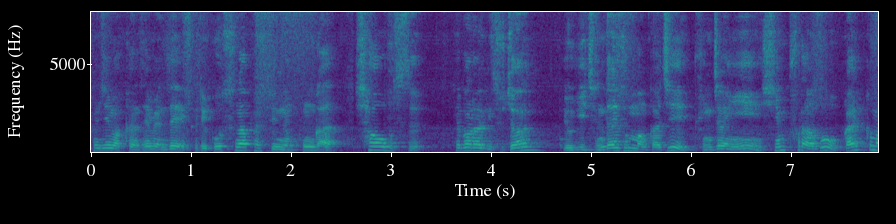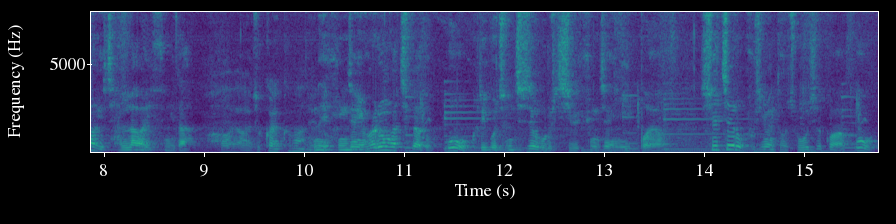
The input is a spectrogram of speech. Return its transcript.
큼지막한 세면대 그리고 수납할 수 있는 공간 샤워부스 해바라기 수전 여기 젠다이 손망까지 굉장히 심플하고 깔끔하게 잘 나와 있습니다 아, 아주 깔끔하네요. 네, 굉장히 활용 가치가 높고 그리고 전체적으로 집이 굉장히 이뻐요. 실제로 보시면 더 좋으실 것 같고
